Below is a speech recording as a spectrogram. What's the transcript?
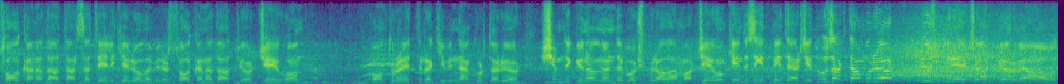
Sol kanada atarsa tehlikeli olabilir. Sol kanada atıyor Ceyhun. Kontrol etti. Rakibinden kurtarıyor. Şimdi Günal'ın önünde boş bir alan var. Ceyhun kendisi gitmeyi tercih etti. Uzaktan vuruyor. Üst direğe çarpıyor ve out.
